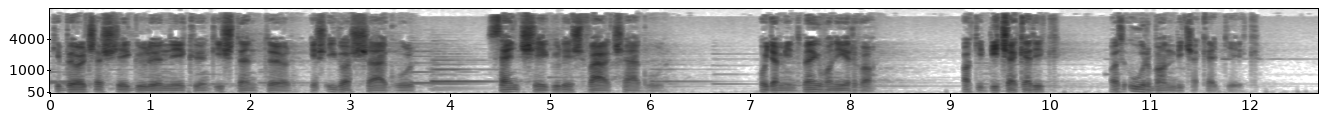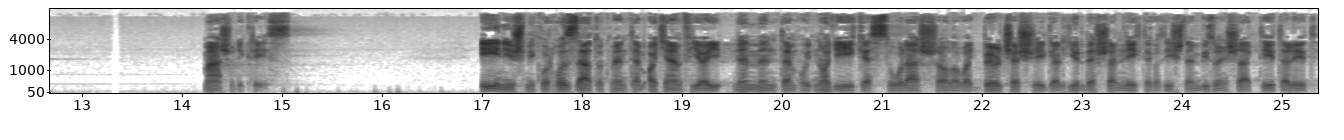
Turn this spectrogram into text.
ki bölcsességül nékünk Istentől és igazságul, szentségül és váltságul, hogy amint megvan írva, aki dicsekedik, az Úrban dicsekedjék. Második rész. Én is, mikor hozzátok mentem, atyám fiai, nem mentem, hogy nagy ékes szólással, vagy bölcsességgel hirdessem néktek az Isten bizonyság tételét,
